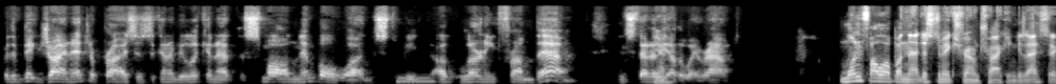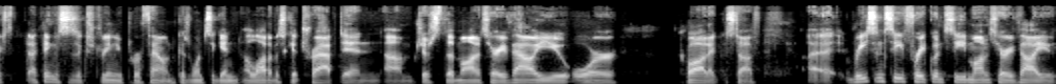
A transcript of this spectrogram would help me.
where the big giant enterprises are going to be looking at the small, nimble ones to be mm. uh, learning from them instead of yeah. the other way around. One follow up on that, just to make sure I'm tracking, because I, I think this is extremely profound. Because once again, a lot of us get trapped in um, just the monetary value or product stuff. Uh, recency, frequency, monetary value.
